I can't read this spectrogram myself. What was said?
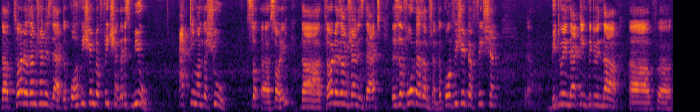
The third assumption is that the coefficient of friction that is mu acting on the shoe so uh, sorry the third assumption is that this is the fourth assumption the coefficient of friction uh, between the acting between the uh, uh,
